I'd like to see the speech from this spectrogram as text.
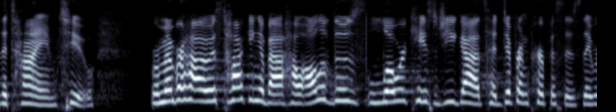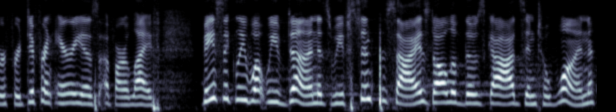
the time too. Remember how I was talking about how all of those lowercase g gods had different purposes? They were for different areas of our life. Basically, what we've done is we've synthesized all of those gods into one,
